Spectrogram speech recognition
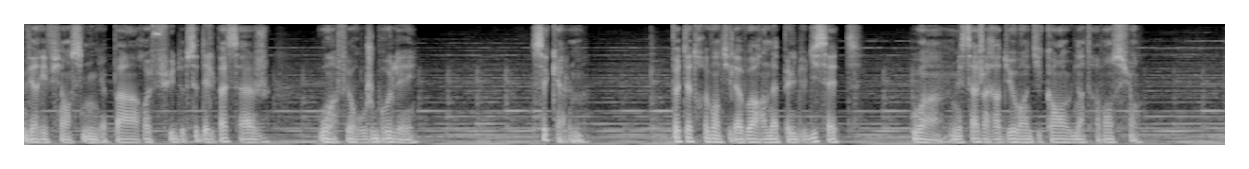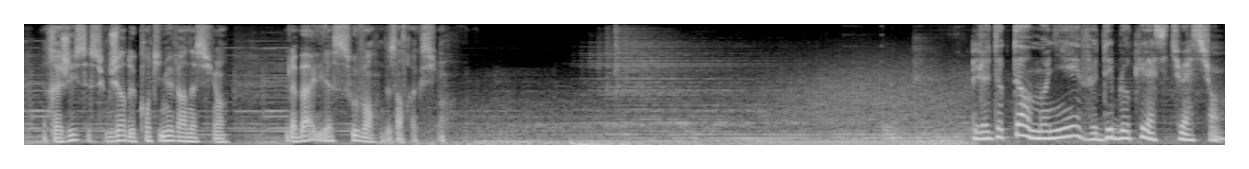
vérifiant s'il n'y a pas un refus de céder le passage ou un feu rouge brûlé. C'est calme. Peut-être vont-ils avoir un appel du 17 ou un message radio indiquant une intervention. Régis suggère de continuer vers Nation. Là-bas, il y a souvent des infractions. Le docteur Monnier veut débloquer la situation.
